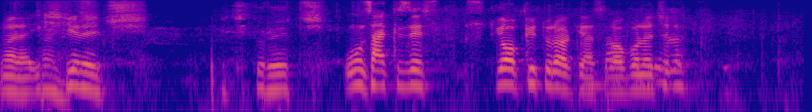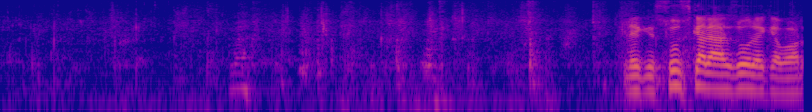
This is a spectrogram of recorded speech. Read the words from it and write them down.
Mana ikki kirich ikki kurech o'n sakkizda sutga olib ketaverar ekansizlar obunachilar lekin so'skalari zo'r ekan bor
